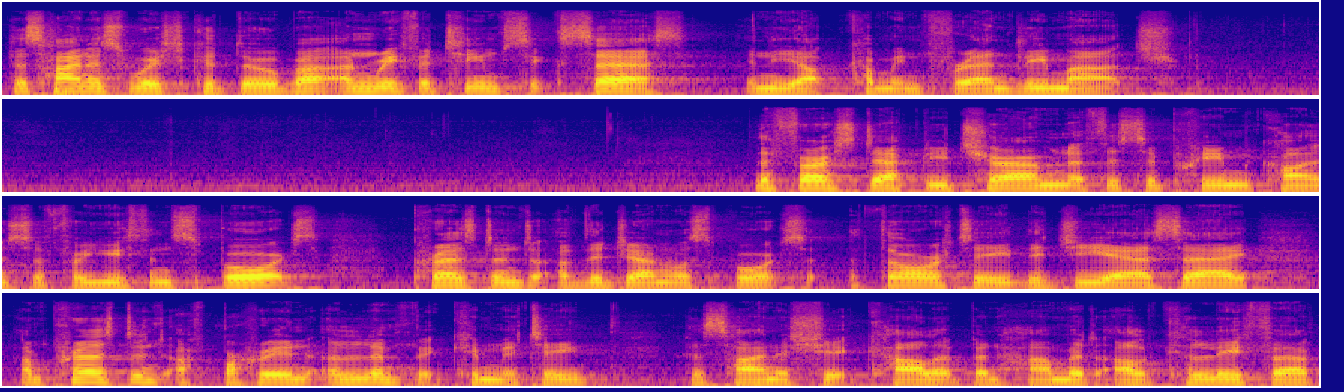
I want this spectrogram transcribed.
His Highness wished Qurdoba and Riffa team success in the upcoming friendly match. The first Deputy Chairman of the Supreme Council for Youth and Sports, President of the General Sports Authority, the GSA, and President of Bahrain Olympic Committee, His Highness Sheikh Khalid bin Hamad Al Khalifa,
